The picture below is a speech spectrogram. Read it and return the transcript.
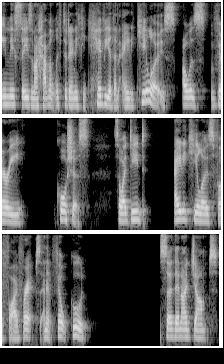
in this season, I haven't lifted anything heavier than 80 kilos, I was very cautious. So I did 80 kilos for five reps and it felt good. So then I jumped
